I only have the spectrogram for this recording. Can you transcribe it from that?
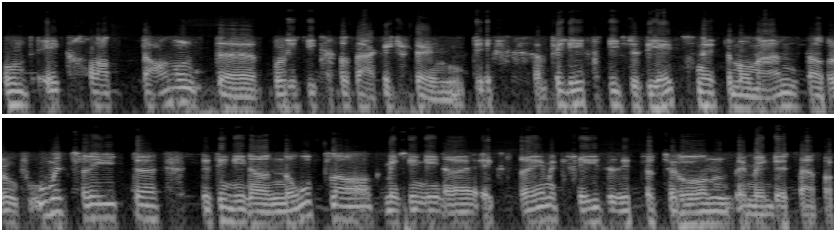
und eklatanten Politikversagen stehen. Ich, vielleicht ist es jetzt nicht der Moment, darauf umzureiten. Wir sind in einer Notlage, wir sind in einer extremen Krisensituation. Wir müssen jetzt einfach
